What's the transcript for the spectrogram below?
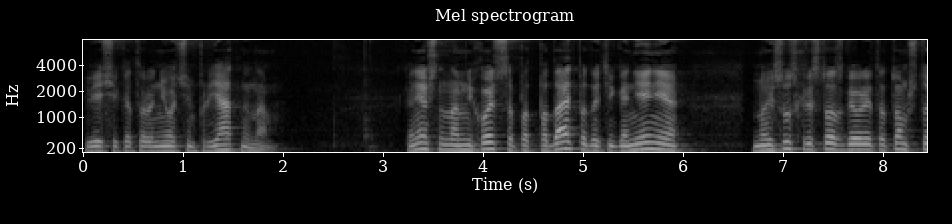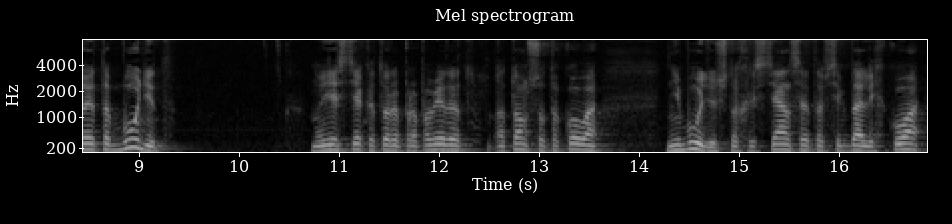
вещи, которые не очень приятны нам. Конечно, нам не хочется подпадать под эти гонения, но Иисус Христос говорит о том, что это будет. Но есть те, которые проповедуют о том, что такого не будет, что христианство это всегда легко,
